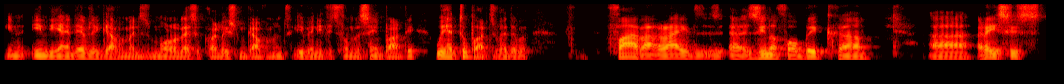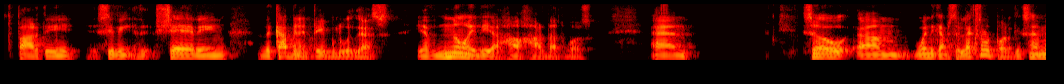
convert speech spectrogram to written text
in, in the end, every government is more or less a coalition government, even if it's from the same party. We had two parties. We had a far-right uh, xenophobic, uh, uh, racist party sitting, sharing the cabinet table with us. You have no idea how hard that was. And so um, when it comes to electoral politics, I'm,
